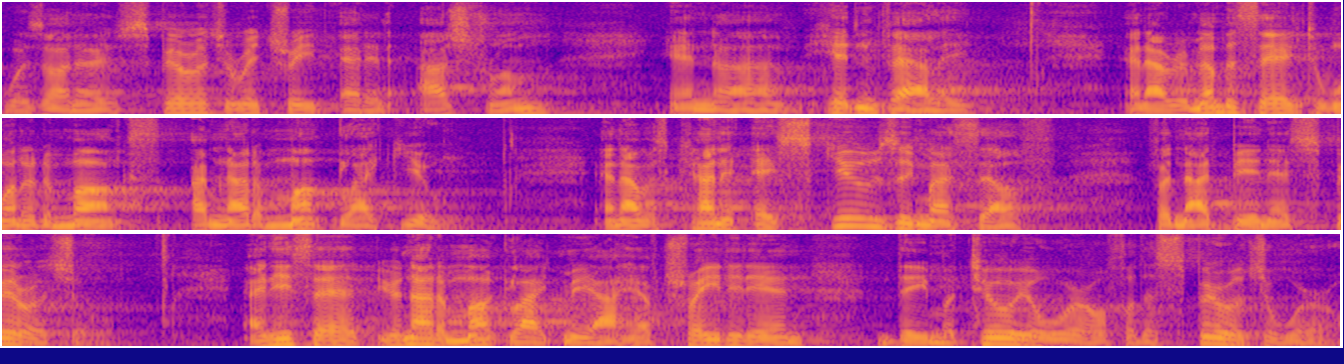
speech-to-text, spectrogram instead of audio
was on a spiritual retreat at an ashram in uh, Hidden Valley. And I remember saying to one of the monks, I'm not a monk like you. And I was kind of excusing myself for not being as spiritual. And he said, You're not a monk like me. I have traded in the material world for the spiritual world.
